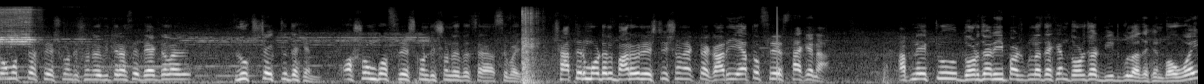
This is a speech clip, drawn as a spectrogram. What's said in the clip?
চমৎকার ফ্রেশ কন্ডিশনের ভিতরে আছে। ব্যাকডালার লুকসটা একটু দেখেন অসম্ভব ফ্রেশ কন্ডিশনের ভিতরে আছে ভাই। সাতের মডেল বারো রেজিস্ট্রেশন একটা গাড়ি এত ফ্রেশ থাকে না। আপনি একটু দরজার এই পাশগুলো দেখেন দরজার বিটগুলো দেখেন বাবু ভাই।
